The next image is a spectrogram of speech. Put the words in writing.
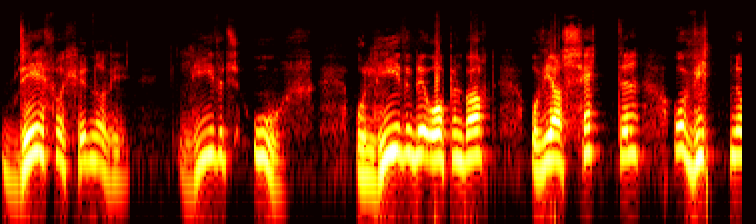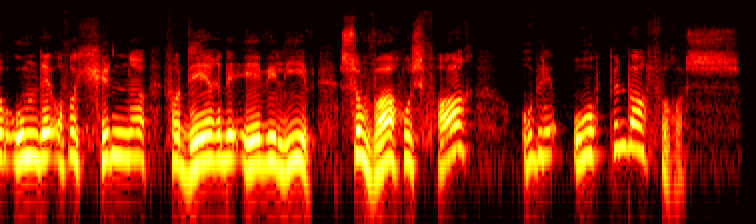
det forkynner vi. Livets ord. Og livet ble åpenbart, og vi har sett det og vitner om det og forkynner for dere det evige liv, som var hos Far og ble åpenbart for oss.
